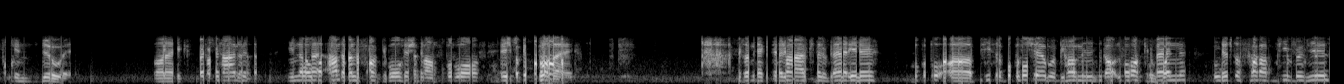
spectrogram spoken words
fucking do it. Like, first time, you know what? I'm done fucking bullshit about football. It's your boy. So next time I can here, uh, piece of bullshit will be coming out the fucking when. Get the fuck up, people reviews.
